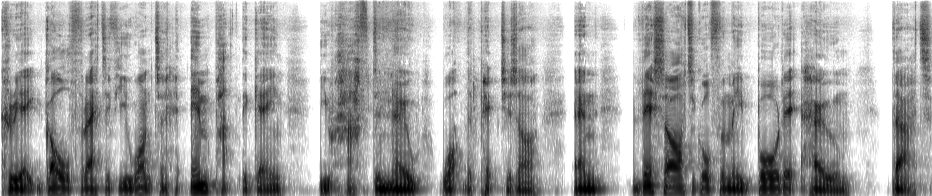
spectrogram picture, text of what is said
create goal threat, if you want to impact the game, you have to know what the pictures are. And this article for me brought it home that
